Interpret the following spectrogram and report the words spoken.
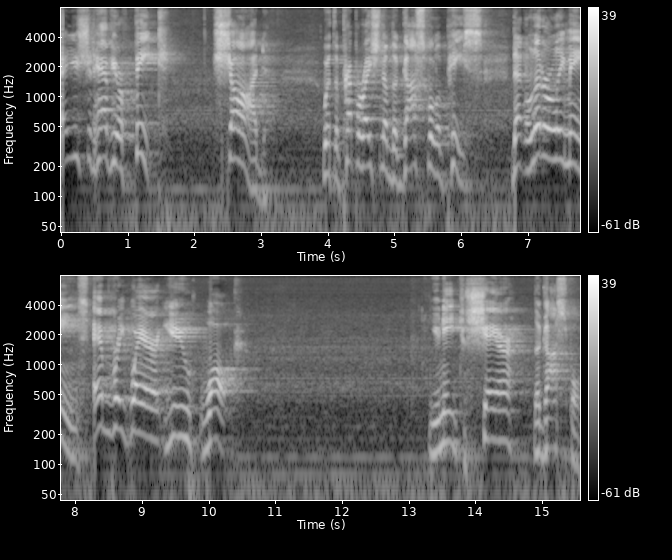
And you should have your feet shod with the preparation of the gospel of peace. That literally means everywhere you walk, you need to share the gospel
